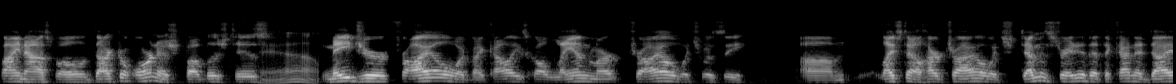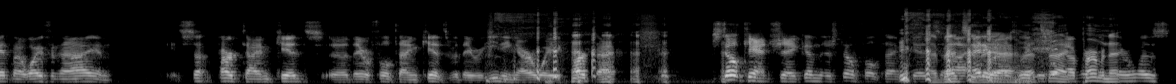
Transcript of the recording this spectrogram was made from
Fine Hospital, Dr. Ornish published his Yeah. major trial, what my colleagues call landmark trial, which was the um, lifestyle heart trial, which demonstrated that the kind of diet my wife and I and part-time kids, uh, they were full-time kids, but they were eating our way part-time. Still can't shake them; they're still full-time kids. I bet uh, you anyways, we That's right. that Permanent. There was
